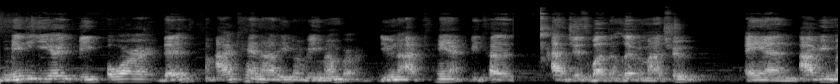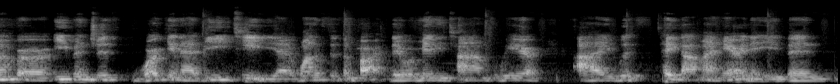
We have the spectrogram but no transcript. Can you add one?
many years before this, I cannot even remember. You know, I can't because I just wasn't living my truth. And I remember even just working at BET at One Assistant Park, there were many times where I would take out my hearing aids. And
